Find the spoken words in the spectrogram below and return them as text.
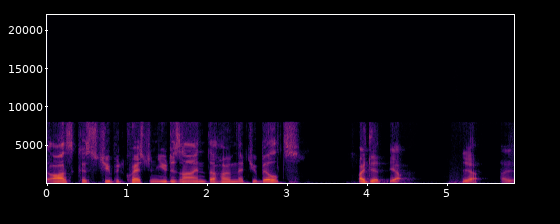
ask a stupid question. You designed the home that you built. I did, yeah, yeah. I,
